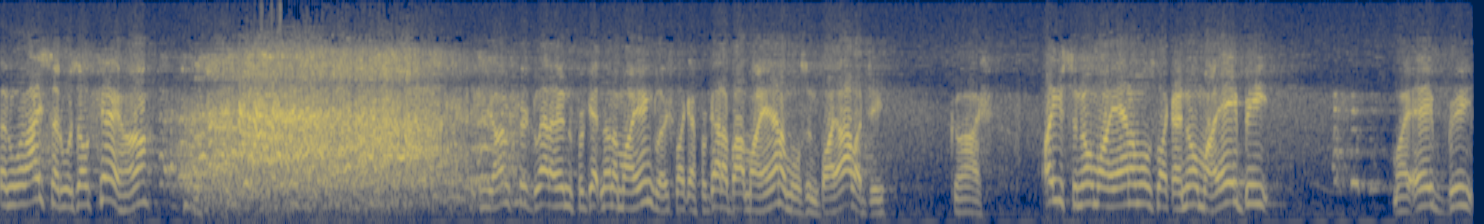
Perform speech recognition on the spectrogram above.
then what I said was okay, huh? Gee, I'm sure glad I didn't forget none of my English like I forgot about my animals in biology. Gosh, I used to know my animals like I know my A, B... My A, B...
